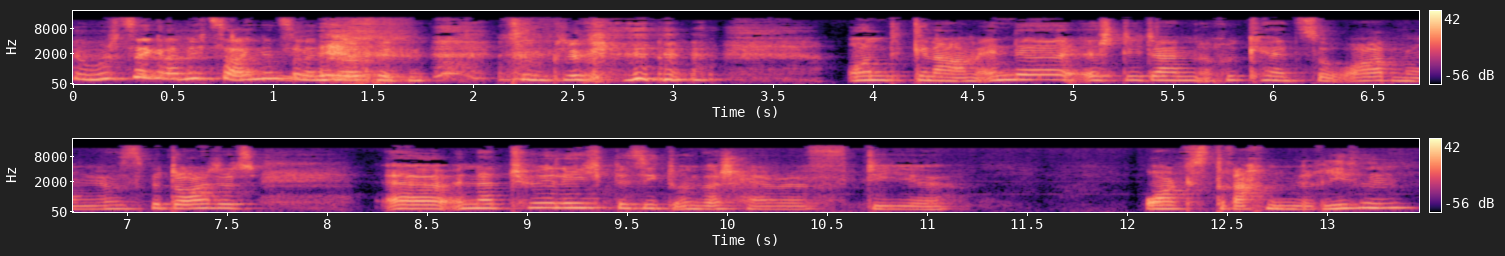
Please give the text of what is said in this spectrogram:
Du musst ja gerade nicht zeichnen, sondern nur finden. Zum Glück. Und genau, am Ende steht dann Rückkehr zur Ordnung. Das bedeutet, äh, natürlich besiegt unser Sheriff die Orks, Drachen, Riesen.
